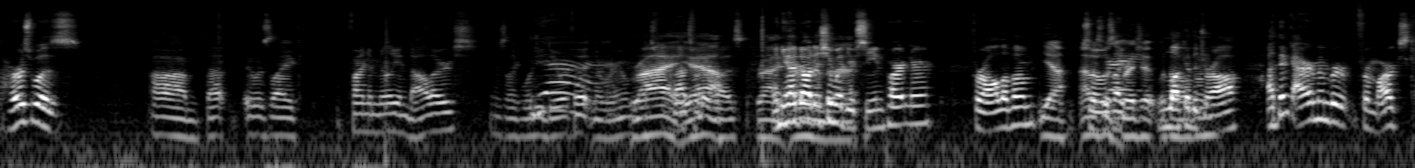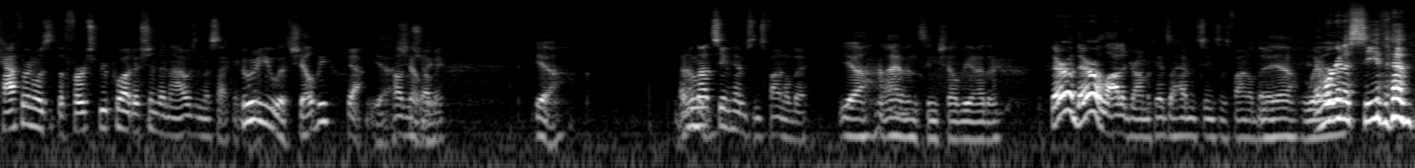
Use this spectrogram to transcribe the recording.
hers was, um, that it was like find a million dollars. It was like, what do you do with it in a room? Right, That's, that's yeah. what it was. Right, and you had to audition with your scene partner for all of them. Yeah, I So was it was with like Bridget. Luck of the them. draw. I think I remember for Mark's, Catherine was the first group who auditioned, and I was in the second. Who are you with? Shelby. Yeah, Yeah, I was Shelby. Shelby. Yeah. I've not seen him since Final Day. Yeah, I haven't seen Shelby either. There are there are a lot of drama kids I haven't seen since Final Day, Yeah, and we're gonna see them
